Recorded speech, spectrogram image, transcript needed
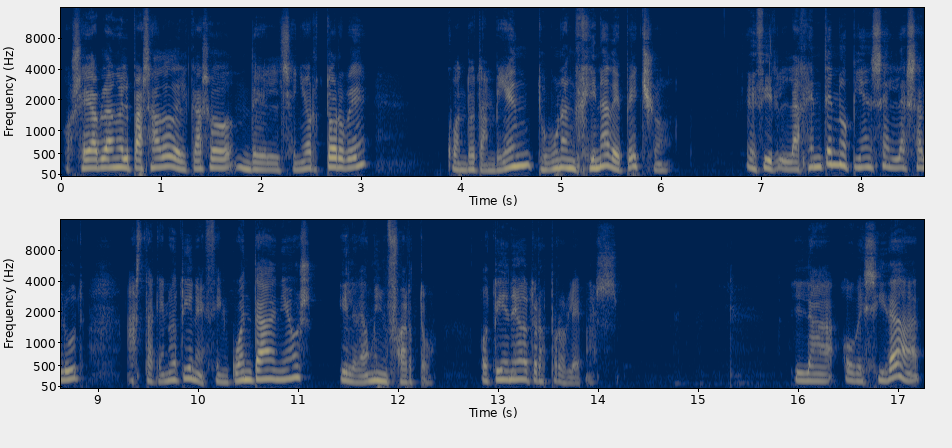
Os he hablado en el pasado del caso del señor Torbe cuando también tuvo una angina de pecho. Es decir, la gente no piensa en la salud hasta que no tiene 50 años y le da un infarto o tiene otros problemas. La obesidad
